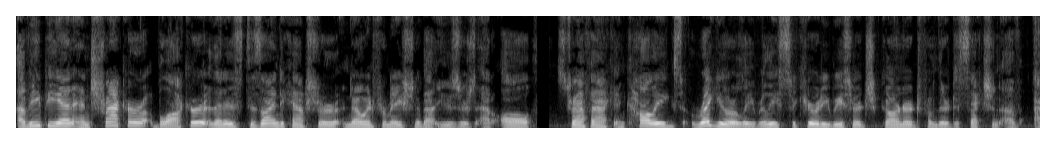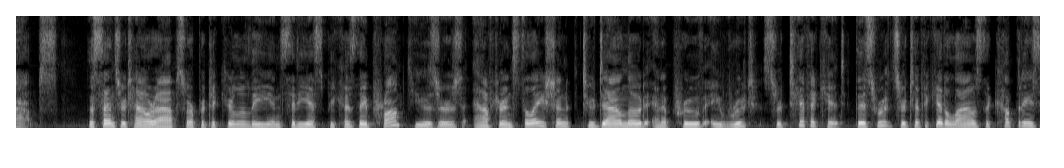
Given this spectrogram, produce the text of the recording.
a VPN and tracker blocker that is designed to capture no information about users at all Strafach and colleagues regularly release security research garnered from their dissection of apps. The Sensor Tower apps are particularly insidious because they prompt users after installation to download and approve a root certificate. This root certificate allows the company's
